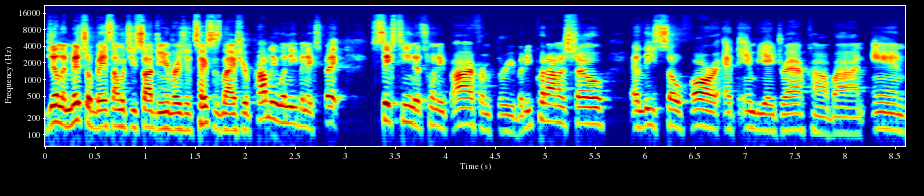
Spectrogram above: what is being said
Dillon Mitchell, based on what you saw at the University of Texas last year, probably wouldn't even expect 16 to 25 from three. But he put on a show, at least so far, at the NBA draft combine. And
